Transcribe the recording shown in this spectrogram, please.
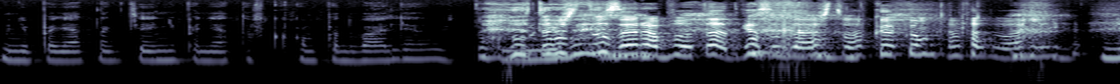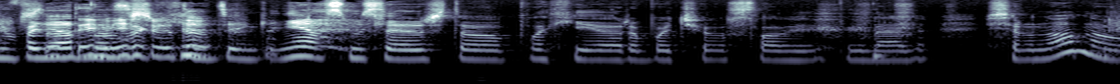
непонятно где, непонятно в каком подвале. Это что за работа от государства в каком-то подвале? Непонятно за какие деньги. Не, в смысле, что плохие рабочие условия и так далее. Все равно, ну,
